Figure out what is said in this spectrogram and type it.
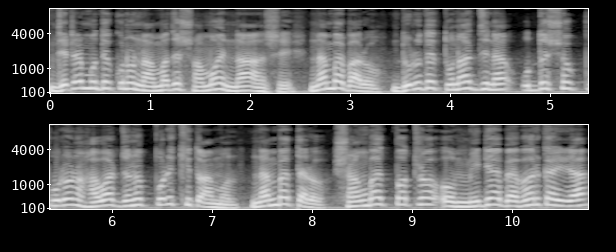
যেটার মধ্যে কোনো নামাজের সময় না আসে। নাম্বার বারো, দুরুদে তুনাজ জিনা উদ্দেশ্য পূরণ হওয়ার জন্য পরীক্ষিত আমল। নাম্বার তেরো, সংবাদপত্র ও মিডিয়া ব্যবহারকারীরা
